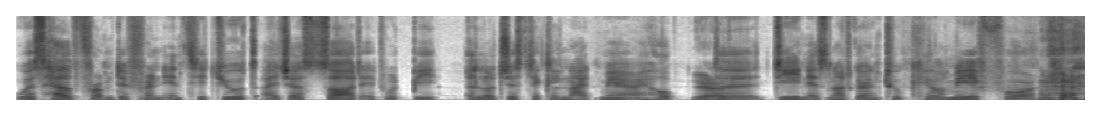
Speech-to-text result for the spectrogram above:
with help from different institutes. I just thought it would be a logistical nightmare. I hope Yeah. the dean is not going to kill me for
